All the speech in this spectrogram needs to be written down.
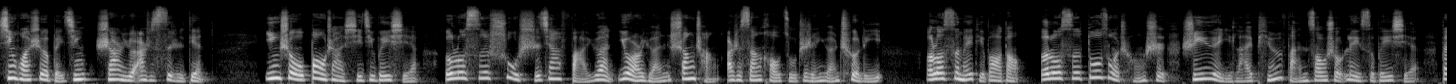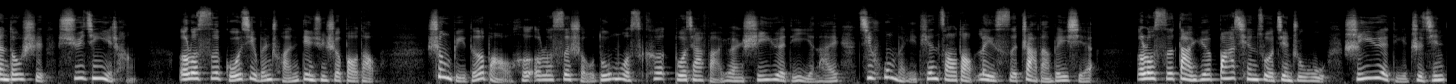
新华社北京十二月二十四日电，因受爆炸袭击威胁，俄罗斯数十家法院、幼儿园、商场二十三号组织人员撤离。俄罗斯媒体报道，俄罗斯多座城市十一月以来频繁遭受类似威胁，但都是虚惊一场。俄罗斯国际文传电讯社报道，圣彼得堡和俄罗斯首都莫斯科多家法院十一月底以来几乎每天遭到类似炸弹威胁。俄罗斯大约八千座建筑物十一月底至今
